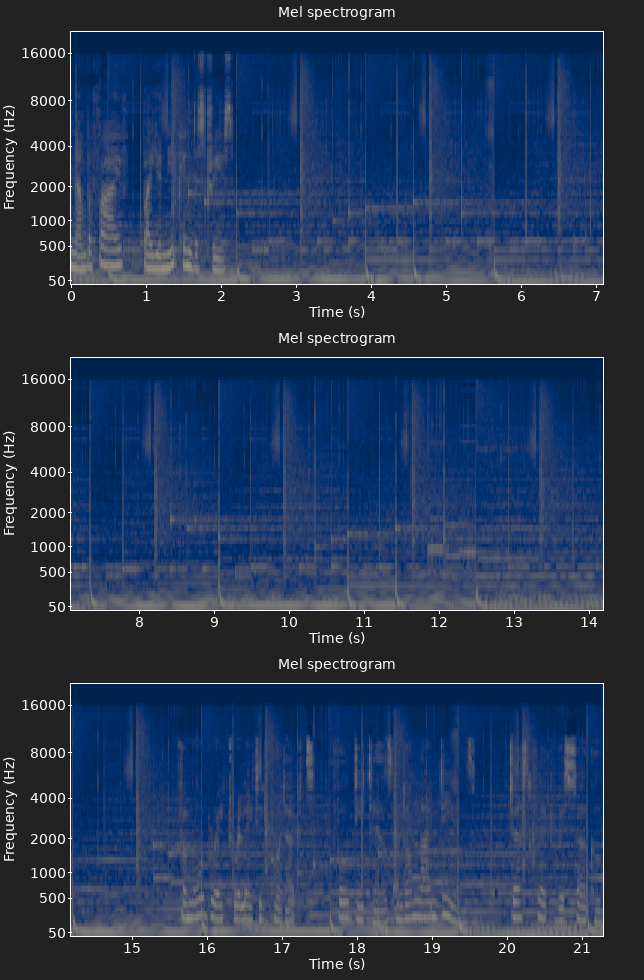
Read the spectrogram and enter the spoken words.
Number 5, by Unique Industries. For more great related products, full details and online deals, just click this circle.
